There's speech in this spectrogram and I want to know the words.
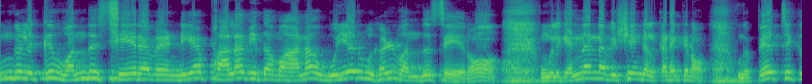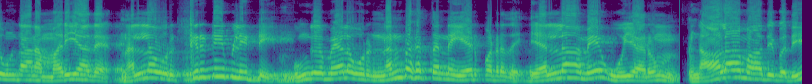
உங்களுக்கு வந்து சேர வேண்டிய பலவிதமான உயர்வுகள் வந்து சேரும். உங்களுக்கு என்னென்ன விஷயங்கள் கிடைக்கணும்? உங்க பேச்சுக்கு உண்டான மரியாதை நல்ல ஒரு கிரெடிபிலிட்டி உங்க மேல ஒரு நண்பகத்தன்மை ஏற்படுறது எல்லாமே உயரும். நாலாம் ஆதிபதி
